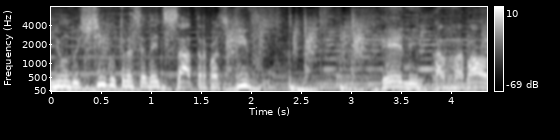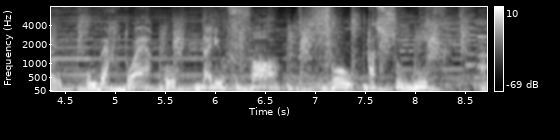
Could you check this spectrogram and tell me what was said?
e um dos cinco transcendentes sátrapas vivo. Ele, Arrabal, Humberto Eco, Dario Fó, vou assumir a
